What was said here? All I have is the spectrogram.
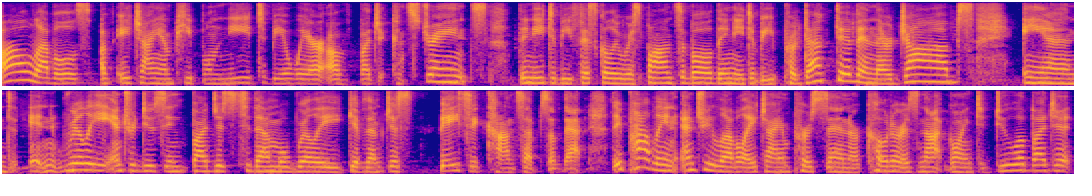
all levels of HIM people need to be aware of budget constraints. They need to be fiscally responsible. They need to be productive in their jobs. And, and really introducing budgets to them will really give them just basic concepts of that. They probably an entry level HIM person or coder is not going to do a budget,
